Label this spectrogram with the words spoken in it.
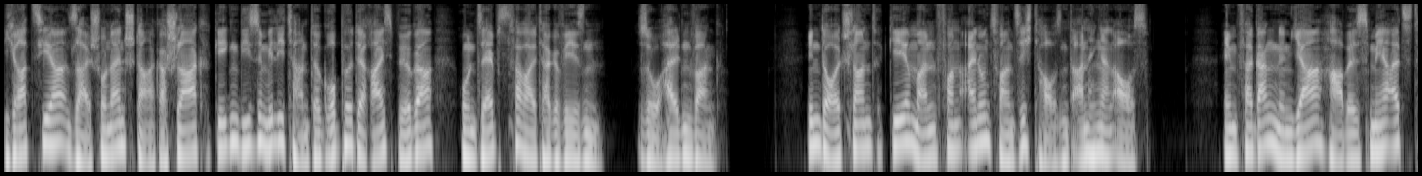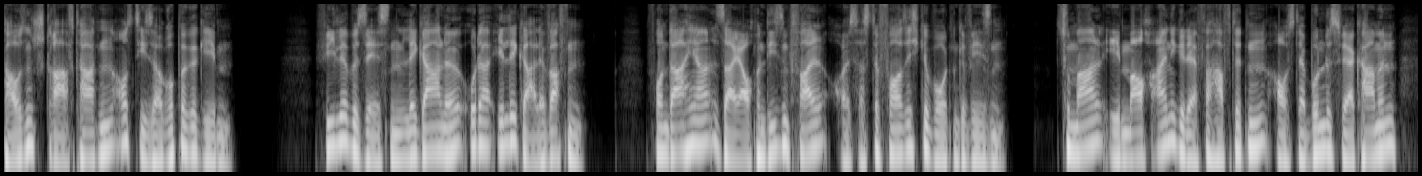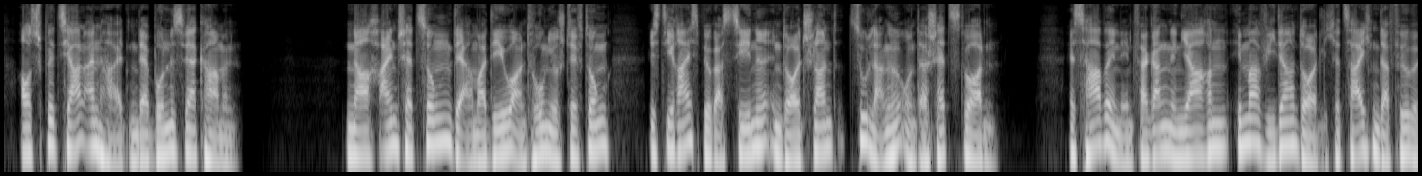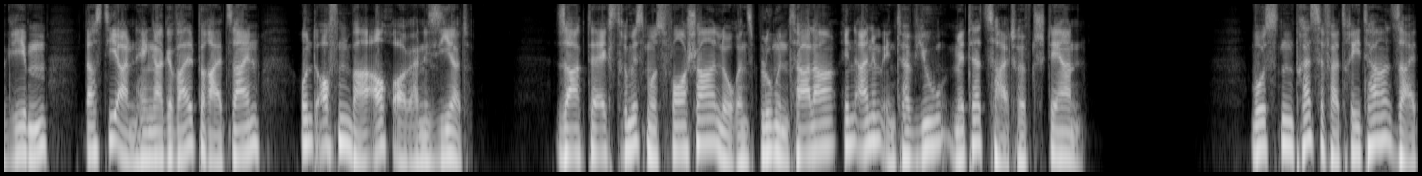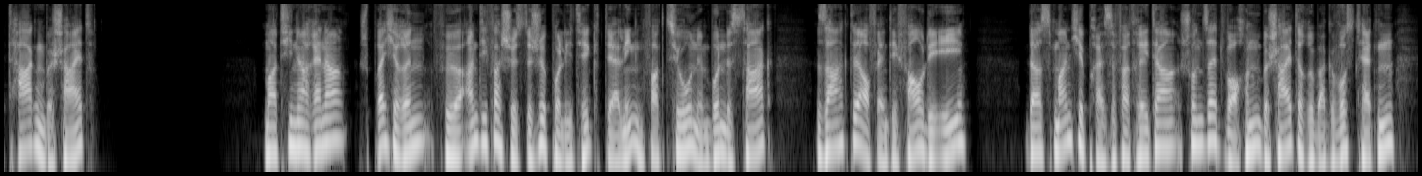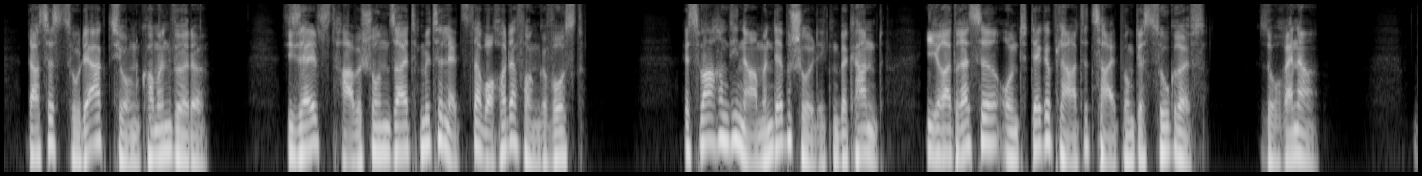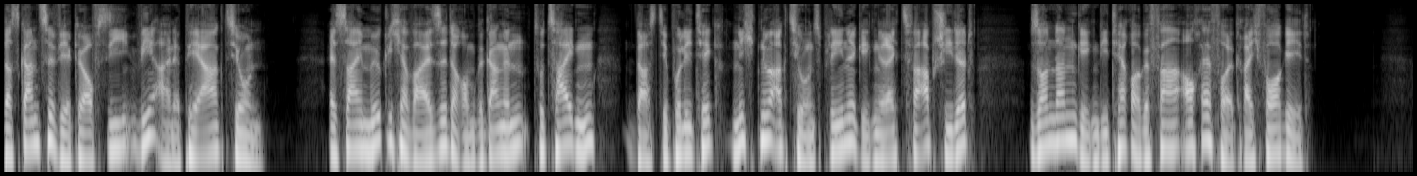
Die Razzia sei schon ein starker Schlag gegen diese militante Gruppe der Reichsbürger und Selbstverwalter gewesen, so Haldenwang. In Deutschland gehe man von 21.000 Anhängern aus. Im vergangenen Jahr habe es mehr als 1000 Straftaten aus dieser Gruppe gegeben. Viele besäßen legale oder illegale Waffen. Von daher sei auch in diesem Fall äußerste Vorsicht geboten gewesen. Zumal eben auch einige der Verhafteten aus der Bundeswehr kamen, aus Spezialeinheiten der Bundeswehr kamen. Nach Einschätzung der Amadeo Antonio Stiftung ist die Reichsbürgerszene in Deutschland zu lange unterschätzt worden. Es habe in den vergangenen Jahren immer wieder deutliche Zeichen dafür gegeben, dass die Anhänger gewaltbereit seien und offenbar auch organisiert sagte Extremismusforscher Lorenz Blumenthaler in einem Interview mit der Zeitschrift Stern. Wussten Pressevertreter seit Tagen Bescheid? Martina Renner, Sprecherin für antifaschistische Politik der linken Fraktion im Bundestag, sagte auf ntv.de, dass manche Pressevertreter schon seit Wochen Bescheid darüber gewusst hätten, dass es zu der Aktion kommen würde. Sie selbst habe schon seit Mitte letzter Woche davon gewusst. Es waren die Namen der Beschuldigten bekannt, ihre Adresse und der geplante Zeitpunkt des Zugriffs. So Renner. Das Ganze wirke auf sie wie eine PR-Aktion. Es sei möglicherweise darum gegangen, zu zeigen, dass die Politik nicht nur Aktionspläne gegen rechts verabschiedet, sondern gegen die Terrorgefahr auch erfolgreich vorgeht.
